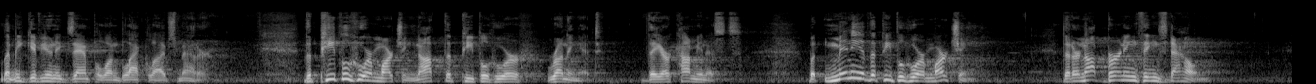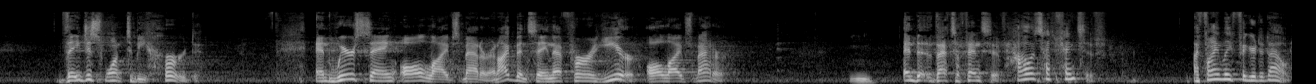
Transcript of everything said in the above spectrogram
Let me give you an example on Black Lives Matter. The people who are marching, not the people who are running it, they are communists. But many of the people who are marching that are not burning things down, they just want to be heard. And we're saying all lives matter. And I've been saying that for a year all lives matter. And uh, that's offensive. How is that offensive? I finally figured it out.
